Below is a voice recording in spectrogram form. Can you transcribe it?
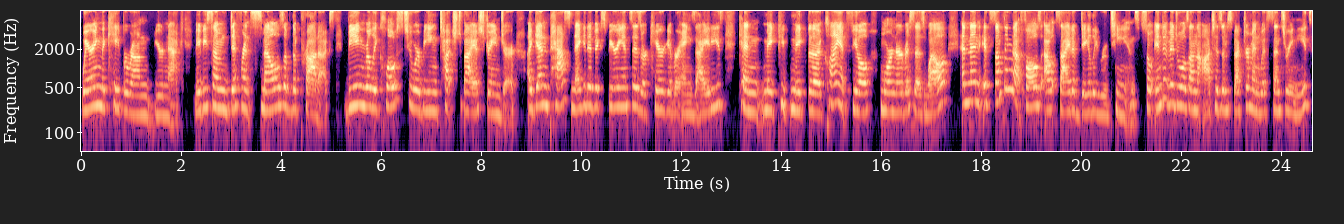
wearing the cape around your neck, maybe some different smells of the products, being really close to or being touched by a stranger. Again, past negative experiences or caregiver anxieties can make people make the client feel more nervous as well. And then it's something that falls outside of daily routines. So individuals on the autism spectrum and with sensory needs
